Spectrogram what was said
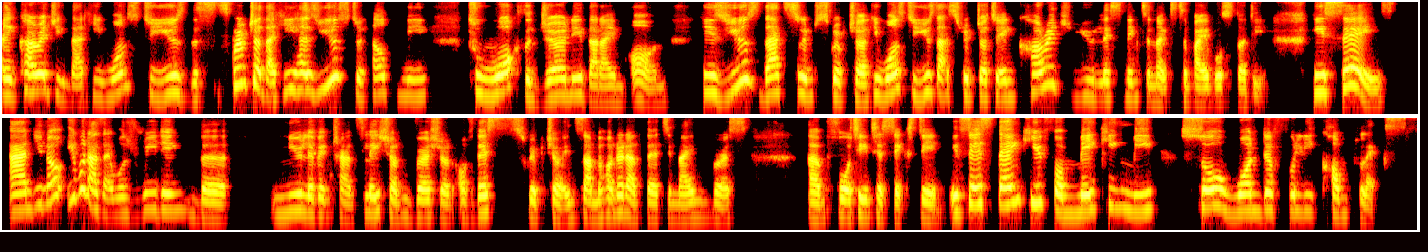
encouraging that he wants to use the scripture that he has used to help me to walk the journey that I'm on he's used that scripture. He wants to use that scripture to encourage you listening tonight to Bible study. He says, and you know, even as I was reading the New Living Translation version of this scripture in Psalm 139, verse um, 14 to 16, it says, Thank you for making me so wonderfully complex.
